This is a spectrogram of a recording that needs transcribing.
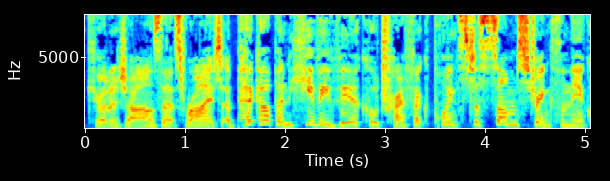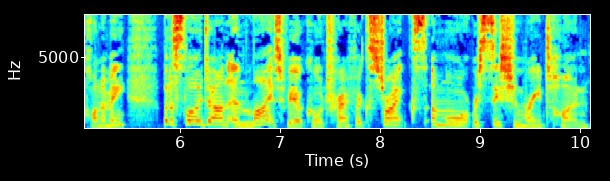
Kia ora, Giles. That's right. A pickup in heavy vehicle traffic points to some strength in the economy, but a slowdown in light vehicle traffic strikes a more recessionary tone.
